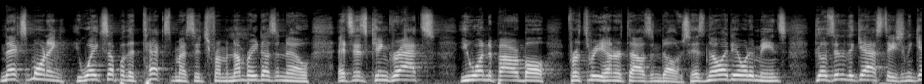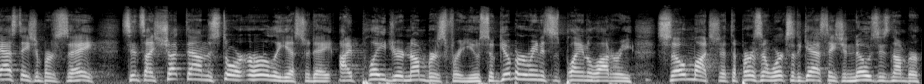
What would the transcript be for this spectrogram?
Next morning, he wakes up with a text message from a number he doesn't know. It says, Congrats, you won the Powerball for $300,000. Has no idea what it means. Goes into the gas station. The gas station person says, Hey, since I shut down the store early yesterday, I played your numbers for you. So Gilbert Arenas is playing the lottery so much that the person that works at the gas station knows his number.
